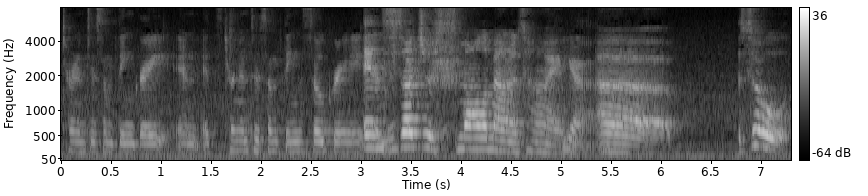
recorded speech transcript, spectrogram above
turn into something great, and it's turned into something so great. in and such a small amount of time. Yeah. Uh, so,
